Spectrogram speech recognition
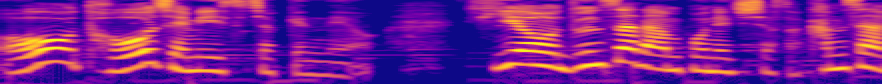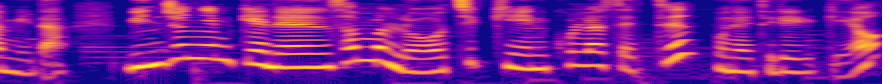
어, 더 재미있으셨겠네요. 귀여운 눈사람 보내주셔서 감사합니다. 민주님께는 선물로 치킨 콜라 세트 보내드릴게요.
